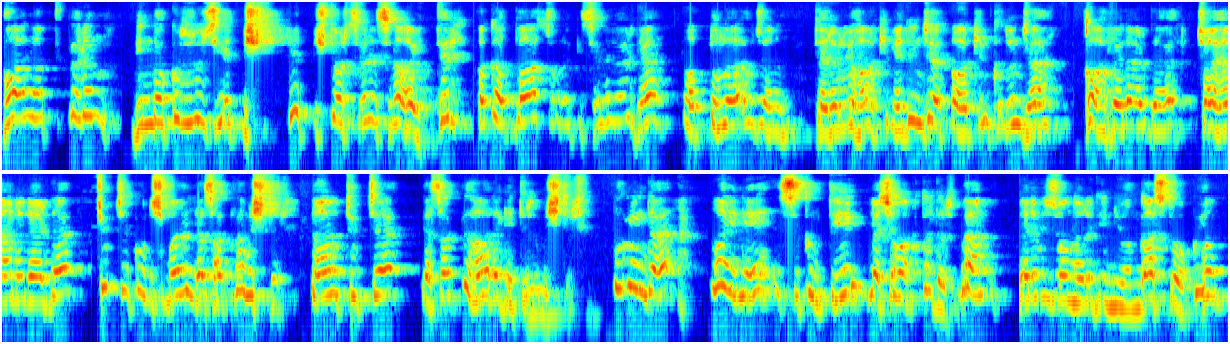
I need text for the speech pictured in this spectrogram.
Bu anlattıklarım 1970-74 senesine aittir. Fakat daha sonraki senelerde Abdullah Öcalan'ın terörü hakim edince, hakim kılınca kahvelerde, çayhanelerde Türkçe konuşmayı yasaklamıştır. Yani Türkçe yasaklı hale getirilmiştir. Bugün de aynı sıkıntıyı yaşamaktadır. Ben televizyonları dinliyorum, gazete okuyorum.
